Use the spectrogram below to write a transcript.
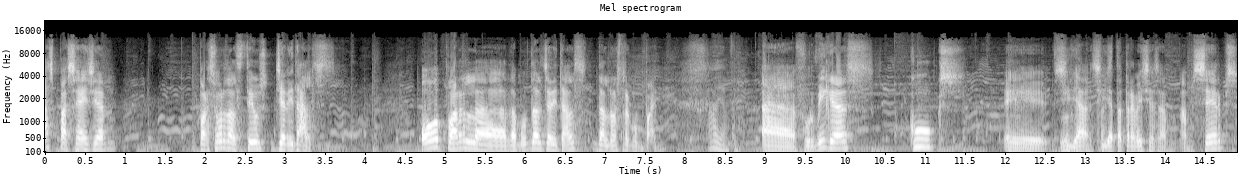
es passegen per sobre dels teus genitals o per la, damunt dels genitals del nostre company. Ai, en fi. Uh, formigues, cucs, eh, si, Uf, ja, si ja t'atreveixes amb, amb serps,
